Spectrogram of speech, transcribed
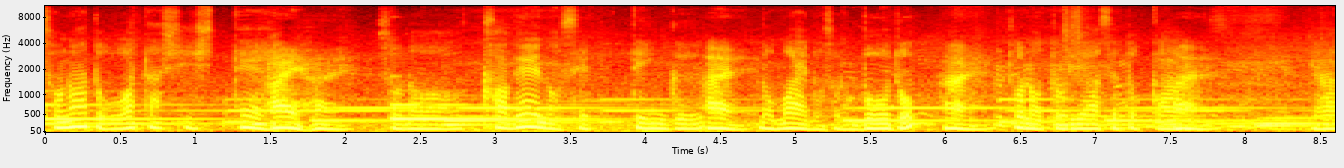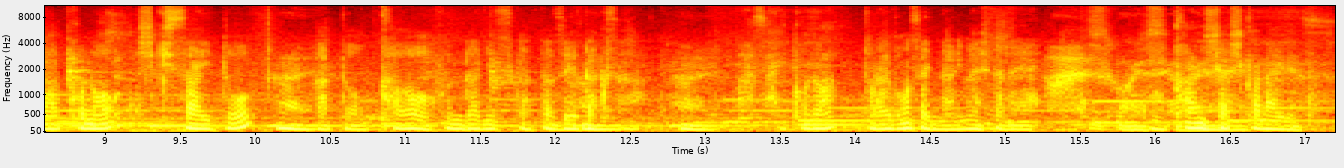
その後お渡しして、はいはい。その壁へのセッティングはいの前のそのボードはい。との取り合わせとか、はい。い、やこの色彩と、はい。あと革をふんだんに使った贅沢さ、はい。まあ、最高なドライボンサイになりましたね。はいすごいですよ、ね、感謝しかないです。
